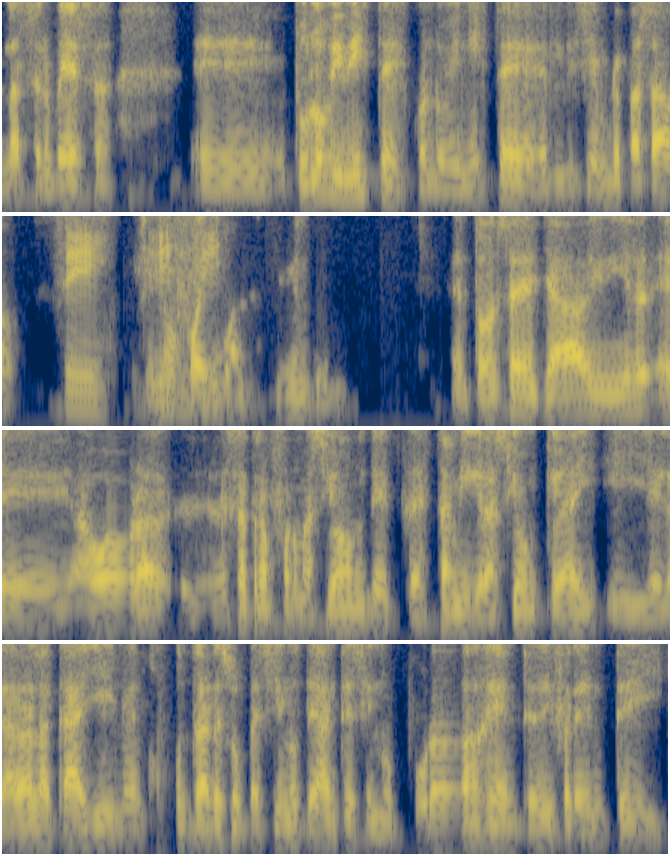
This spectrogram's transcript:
la cerveza. Eh, tú lo viviste cuando viniste el diciembre pasado Sí. y sí, no sí, fue sí. igual. ¿sí me entiendes? Entonces ya vivir eh, ahora eh, esa transformación de, de esta migración que hay y llegar a la calle y no encontrar esos vecinos de antes, sino pura gente diferente y,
